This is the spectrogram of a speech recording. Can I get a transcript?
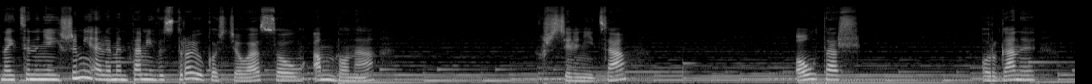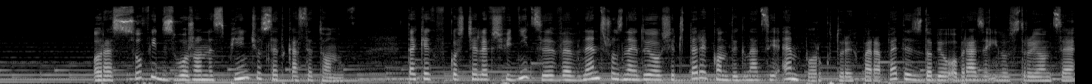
Najcenniejszymi elementami wystroju kościoła są ambona, chrzcielnica, ołtarz, organy oraz sufit złożony z 500 kasetonów. Tak jak w kościele w Świdnicy, we wnętrzu znajdują się cztery kondygnacje empor, których parapety zdobią obrazy ilustrujące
